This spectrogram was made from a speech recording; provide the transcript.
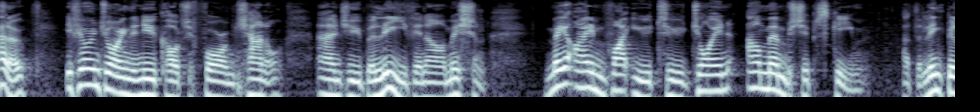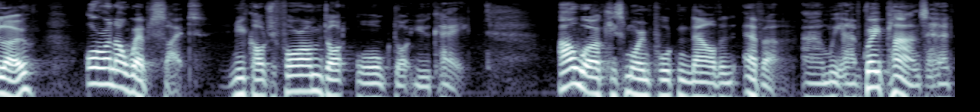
Hello. If you're enjoying the New Culture Forum channel and you believe in our mission, may I invite you to join our membership scheme at the link below or on our website, newcultureforum.org.uk. Our work is more important now than ever, and we have great plans ahead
